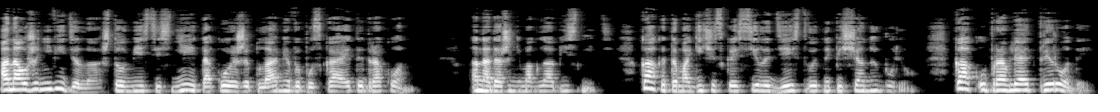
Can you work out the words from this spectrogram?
Она уже не видела, что вместе с ней такое же пламя выпускает и дракон. Она даже не могла объяснить, как эта магическая сила действует на песчаную бурю, как управляет природой,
